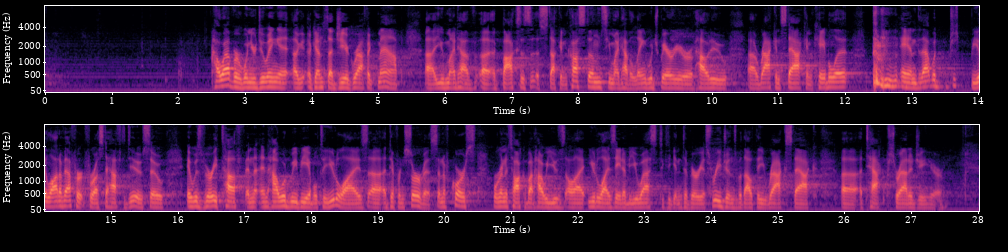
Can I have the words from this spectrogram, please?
However, when you're doing it against that geographic map, uh, you might have uh, boxes stuck in customs. You might have a language barrier of how to uh, rack and stack and cable it. and that would just be a lot of effort for us to have to do. So it was very tough. And, and how would we be able to utilize uh, a different service? And of course, we're going to talk about how we use, uh, utilize AWS to, to get into various regions without the rack stack uh, attack strategy here.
